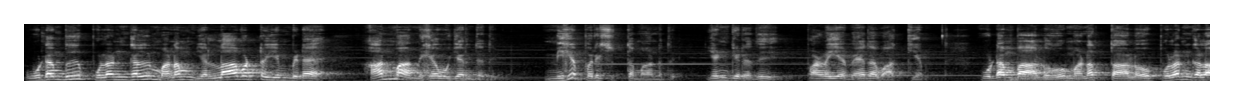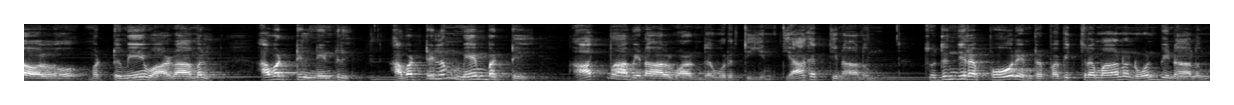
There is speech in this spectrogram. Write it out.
உடம்பு புலன்கள் மனம் எல்லாவற்றையும் விட ஆன்மா மிக உயர்ந்தது. மிக பரிசுத்தமானது என்கிறது பழைய வேத வாக்கியம். உடம்பாலோ மனத்தாலோ புலன்களாலோ மட்டுமே வாழாமல் அவற்றில் நின்று அவற்றிலும் மேம்பட்டு ஆத்மாவினால் வாழ்ந்த ஒருத்தியின் தியாகத்தினாலும் சுதந்திரப் போர் என்ற பவித்திரமான நோன்பினாலும்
